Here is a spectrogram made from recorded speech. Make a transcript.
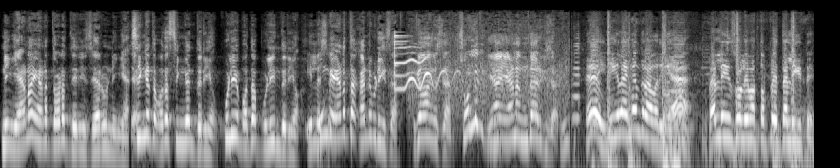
நீங்க இனம் இனத்தோட தெரியும் சேரும் நீங்க. சிங்கத்தை பார்த்தா சிங்கம் தெரியும் புளிய பார்த்தா புலியும் தெரியும். இல்ல உங்க இனத்தை கண்டுபிடிங்க சார். இங்க வாங்க சார். சொல்லுங்க. ஏன் ஏன்னா இந்த இருக்கு சார். ஏய் நீங்களா எங்க வரீங்க? வெள்ளையும் சொல்லியமா தொப்பையை தள்ளிக்கிட்டு?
